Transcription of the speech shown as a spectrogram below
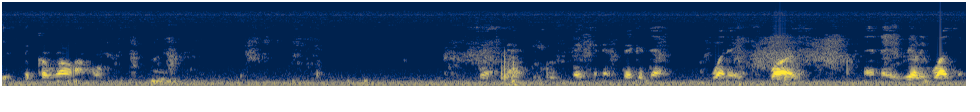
is the corona hoax. Saying that he was making it bigger than what it was, and it really wasn't.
